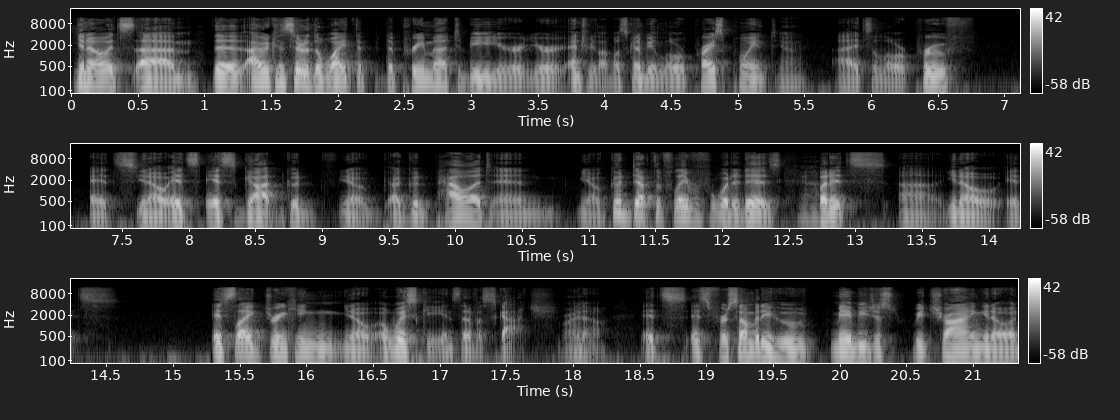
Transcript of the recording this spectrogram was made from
you know it's um, the I would consider the white the, the Prima to be your your entry level. It's going to be a lower price point. Yeah. Uh, it's a lower proof. It's you know it's it's got good you know a good palate and you know good depth of flavor for what it is. Yeah. But it's uh, you know it's it's like drinking you know a whiskey instead of a scotch. Right. You know it's it's for somebody who maybe just be trying you know a,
